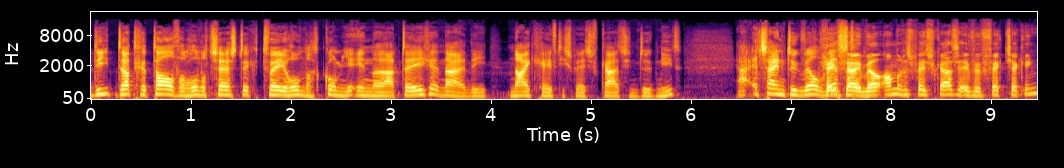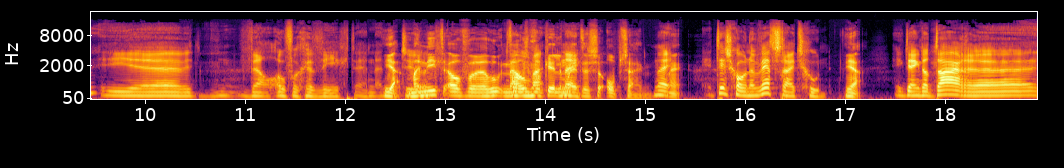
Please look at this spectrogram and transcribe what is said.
die, dat getal van 160, 200 kom je inderdaad tegen. Nou, die Nike geeft die specificatie natuurlijk niet. Ja, het zijn natuurlijk wel Geef wedstrijden... zij wel andere specificaties? Even fact-checking. Eh, wel over gewicht. En, en Ja, maar niet over hoe, nou, hoeveel mij- kilometer nee. ze op zijn. Nee, het is gewoon een wedstrijdschoen. Ja. Ik denk dat daar eh,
